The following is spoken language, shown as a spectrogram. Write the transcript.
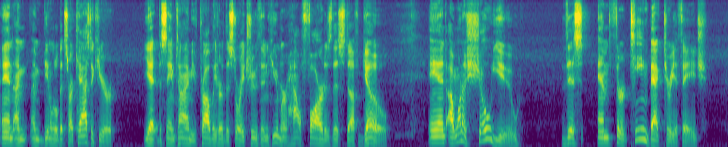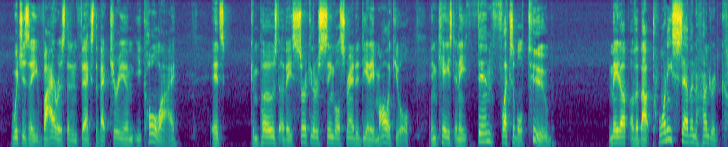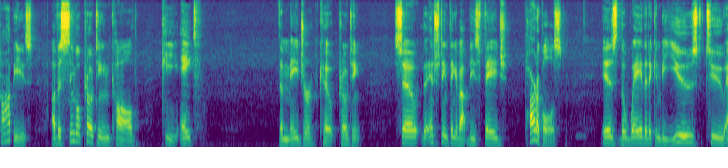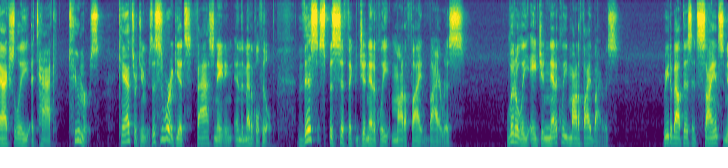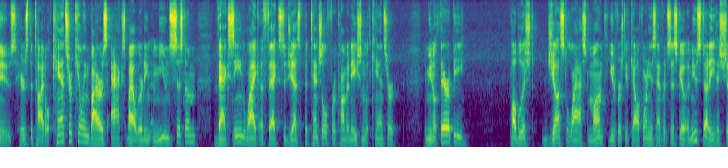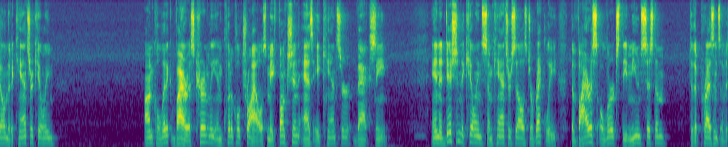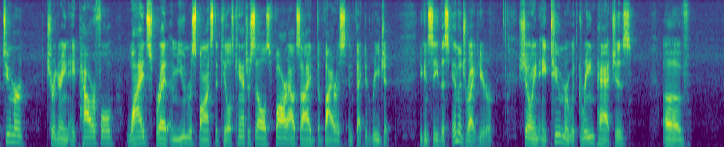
and I'm I'm being a little bit sarcastic here, yet at the same time, you've probably heard the story Truth and Humor. How far does this stuff go? And I want to show you this M13 bacteriophage, which is a virus that infects the bacterium E. coli. It's composed of a circular single stranded DNA molecule encased in a thin, flexible tube made up of about 2,700 copies of a single protein called P8, the major coat protein. So, the interesting thing about these phage particles is the way that it can be used to actually attack tumors, cancer tumors. This is where it gets fascinating in the medical field. This specific genetically modified virus, literally a genetically modified virus, Read about this at Science News. Here's the title Cancer killing virus acts by alerting immune system. Vaccine like effect suggests potential for combination with cancer immunotherapy. Published just last month, University of California, San Francisco. A new study has shown that a cancer killing oncolytic virus currently in clinical trials may function as a cancer vaccine. In addition to killing some cancer cells directly, the virus alerts the immune system to the presence of a tumor, triggering a powerful, widespread immune response that kills cancer cells far outside the virus infected region. You can see this image right here showing a tumor with green patches of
